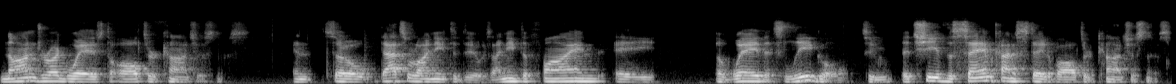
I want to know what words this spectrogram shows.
non-drug ways to alter consciousness. And so that's what I need to do is I need to find a a way that's legal to achieve the same kind of state of altered consciousness.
